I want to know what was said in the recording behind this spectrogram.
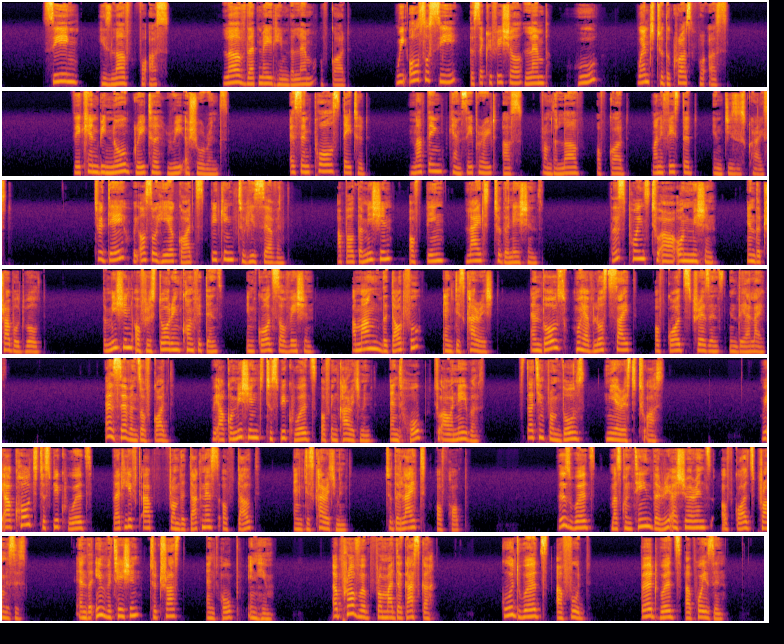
seeing His love for us, love that made Him the Lamb of God. We also see the sacrificial Lamb who went to the cross for us. There can be no greater reassurance. As St. Paul stated, nothing can separate us from the love of God manifested in Jesus Christ. Today, we also hear God speaking to his servant about the mission of being light to the nations. This points to our own mission in the troubled world. The mission of restoring confidence in God's salvation among the doubtful and discouraged and those who have lost sight of God's presence in their lives. As servants of God, we are commissioned to speak words of encouragement and hope to our neighbors, starting from those nearest to us. We are called to speak words that lift up from the darkness of doubt and discouragement to the light of hope. These words must contain the reassurance of God's promises and the invitation to trust and hope in Him. A proverb from Madagascar Good words are food, bad words are poison,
